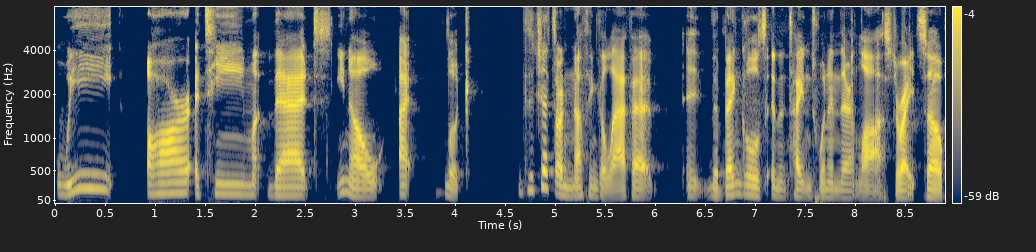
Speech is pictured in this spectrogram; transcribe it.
we are a team that you know i look the jets are nothing to laugh at Eh, the bengals and the titans went in there and lost right so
